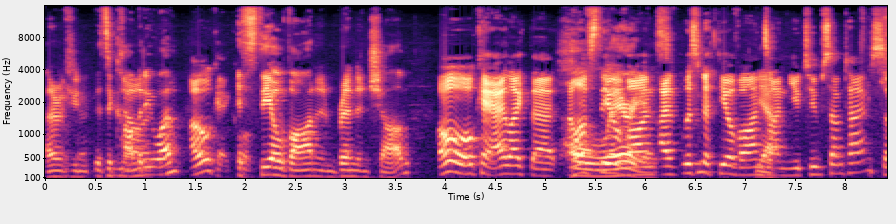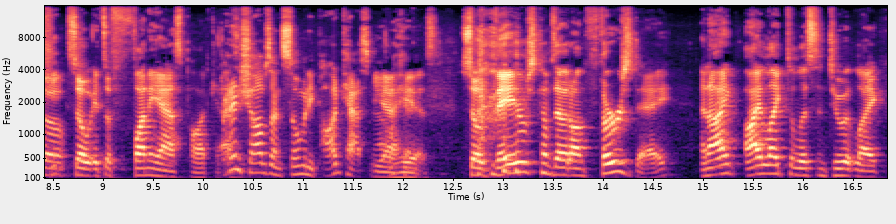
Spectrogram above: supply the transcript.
I don't know if you, it's a No. comedy one. Oh, okay. Cool. It's Theo Von and Brendan Schaub. oh, okay. I like that. I love Theo Von. I've listened to Theo Von's Yeah. on YouTube sometimes. So He- so it's a funny ass podcast. Brendan Schaub's on so many podcasts now. yeah, okay. he is. So theirs comes out on Thursday, and I I like to listen to it like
